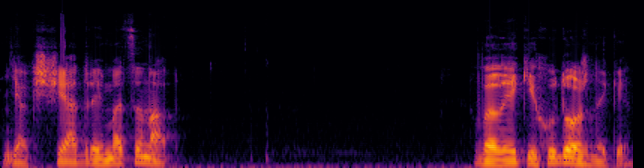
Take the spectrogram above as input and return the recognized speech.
як щедрий меценат. Великі художники.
